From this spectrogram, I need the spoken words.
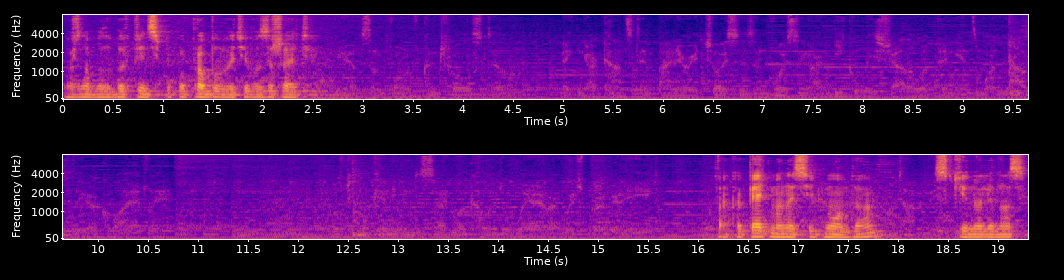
Можно было бы, в принципе, попробовать его зажать. Так, опять мы на седьмом, да? Скинули нас.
